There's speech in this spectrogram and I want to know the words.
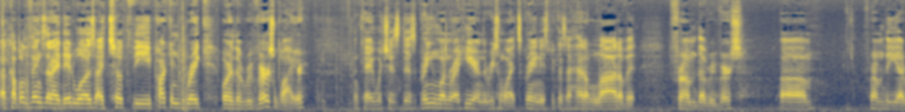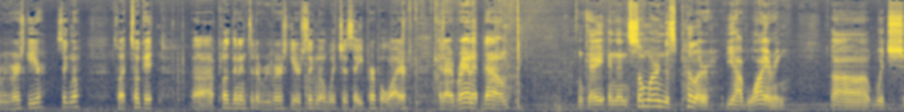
A couple of things that I did was I took the parking brake or the reverse wire okay, which is this green one right here. And the reason why it's green is because I had a lot of it from the reverse, um, from the uh, reverse gear signal. So I took it, uh, plugged it into the reverse gear signal, which is a purple wire, and I ran it down, okay, and then somewhere in this pillar, you have wiring, uh, which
